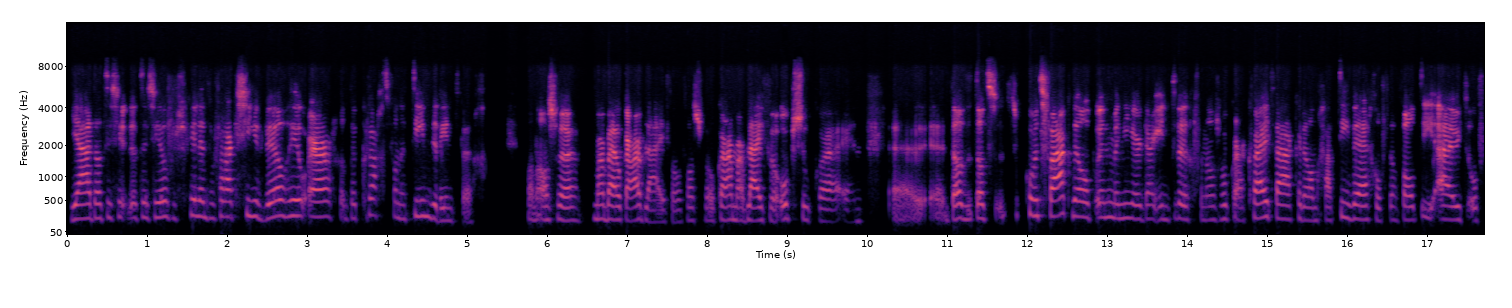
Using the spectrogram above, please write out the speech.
Ja, dat is, dat is heel verschillend. Maar vaak zie je wel heel erg de kracht van het team erin terug. Van als we maar bij elkaar blijven, of als we elkaar maar blijven opzoeken. En uh, dat, dat komt vaak wel op een manier daarin terug. Van als we elkaar kwijtraken, dan gaat die weg, of dan valt die uit. Of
